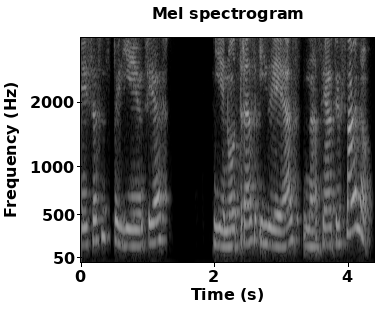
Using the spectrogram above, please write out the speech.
esas experiencias y en otras ideas, nace Artesano,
